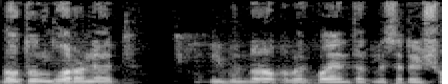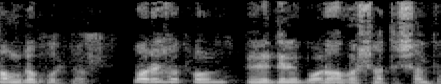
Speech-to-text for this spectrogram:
নতুন ধরনের বিভিন্ন রকমের কয়েন থাকলে সেটাকে সংগ্রহ করতাম। পরে যখন ধীরে ধীরে বড় হওয়ার সাথে সাথে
